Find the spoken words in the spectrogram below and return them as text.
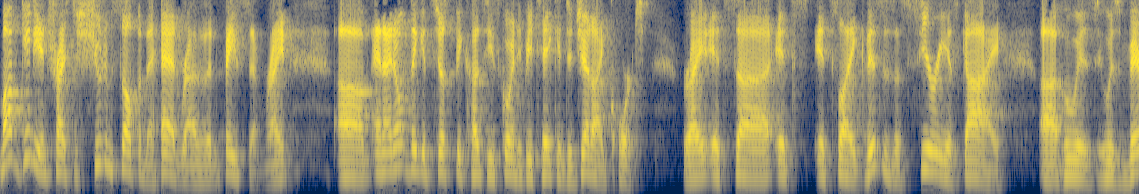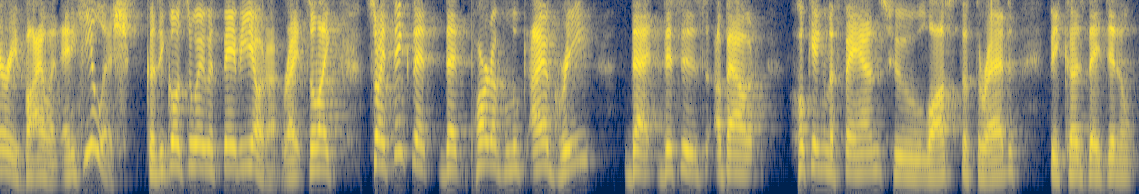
Moff Gideon tries to shoot himself in the head rather than face him, right? Um, and I don't think it's just because he's going to be taken to Jedi court, right? It's uh, it's it's like this is a serious guy uh, who is who is very violent and heelish because he goes away with Baby Yoda, right? So like, so I think that that part of Luke, I agree that this is about hooking the fans who lost the thread because they didn't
